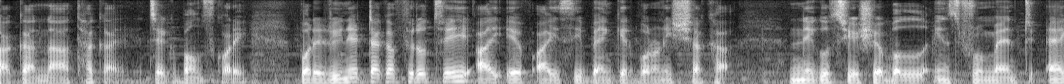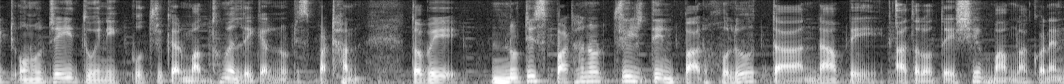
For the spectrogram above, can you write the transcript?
টাকা না থাকায় চেক বাউন্স করে। পরে ঋণের টাকা ফেরত চেয়ে আইএফআইসি ব্যাংকের বনানী শাখা নেগোসিয়েশবল ইনস্ট্রুমেন্ট অ্যাক্ট অনুযায়ী দৈনিক পত্রিকার মাধ্যমে লিগ্যাল নোটিশ পাঠান। তবে নোটিশ পাঠানোর ত্রিশ দিন পার হলেও তা না পেয়ে আদালতে এসে মামলা করেন।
